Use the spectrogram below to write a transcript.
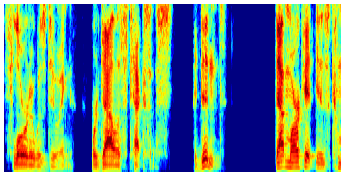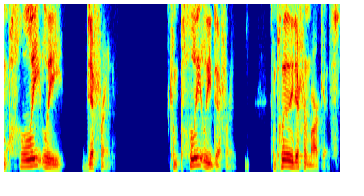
Florida was doing or Dallas, Texas. I didn't. That market is completely different, completely different, completely different markets.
